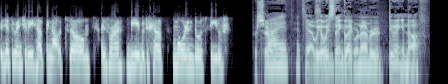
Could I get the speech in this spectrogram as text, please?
it's just eventually helping out. So um, I just want to be able to help more in those fields. For sure. Right. That's Yeah, we always think like we're never doing enough.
